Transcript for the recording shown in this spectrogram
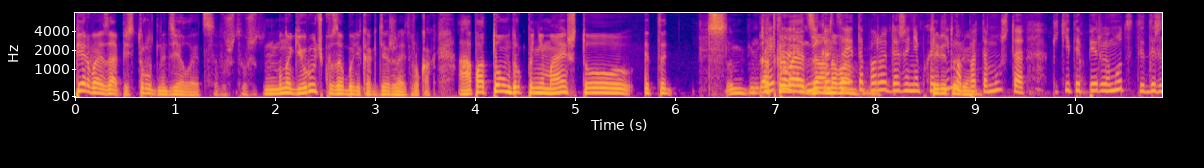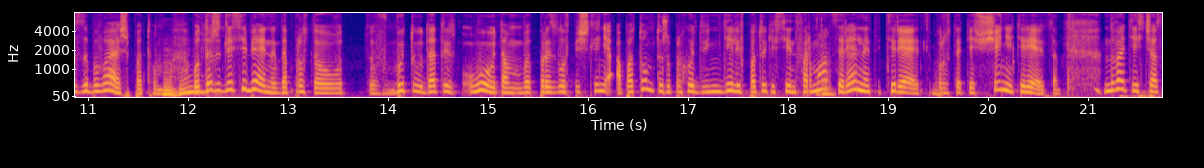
первая запись трудно делается, что, что многие ручку забыли, как держать в руках, а потом вдруг понимаешь, что это Да открывает это, заново. Мне кажется, это порой даже необходимо, территорию. потому что какие-то первые эмоции ты даже забываешь потом. Мгм. Вот даже для себя иногда просто вот в быту, да, ты, ой, там вот произвело впечатление, а потом тоже проходит две недели в потоке всей информации, реально это теряется, просто эти ощущения теряются. Ну, давайте сейчас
